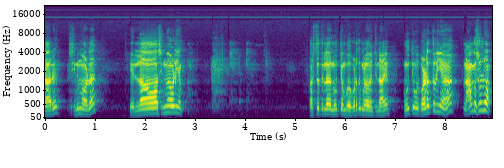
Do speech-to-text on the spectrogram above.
யார் சினிமாவில் எல்லா சினிமாவிலையும். வருஷத்தில் நூற்றி ஐம்பது படத்துக்கு மேலே வந்துச்சுன்னா நூற்றி ஐம்பது படத்துலையும் நாங்கள் சொல்லுவோம்.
